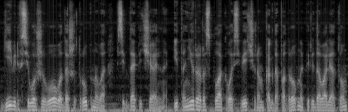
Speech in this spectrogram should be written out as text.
Гибель всего живого, даже трупного, всегда печальна, и Танира расплакалась вечером, когда подробно передавали о том,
